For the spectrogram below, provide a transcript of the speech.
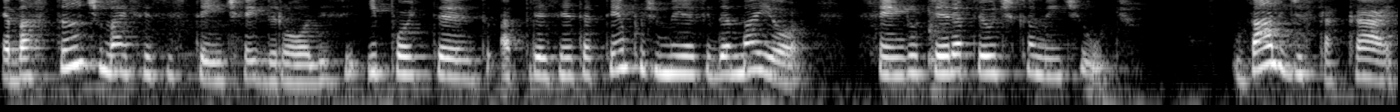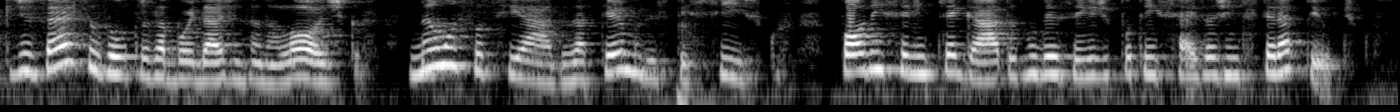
é bastante mais resistente à hidrólise e, portanto, apresenta tempo de meia-vida maior, sendo terapeuticamente útil. Vale destacar que diversas outras abordagens analógicas, não associadas a termos específicos, podem ser empregadas no desenho de potenciais agentes terapêuticos.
